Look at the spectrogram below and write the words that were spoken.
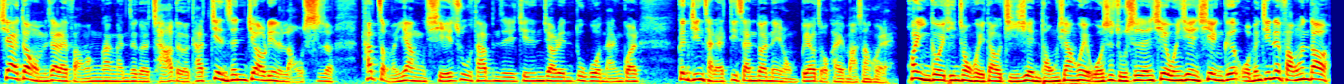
下一段我们再来访问看看这个查德他健身教练的老师啊，他怎么样协助他们这些健身教练度过难关。更精彩的第三段内容，不要走开，马上回来。欢迎各位听众回到极限同乡会，我是主持人谢文宪宪哥。我们今天访问到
